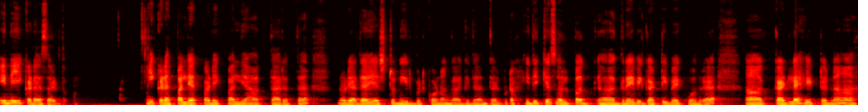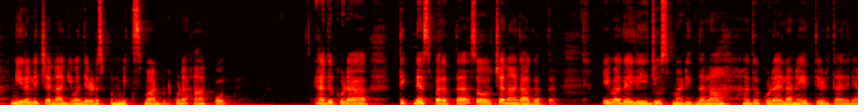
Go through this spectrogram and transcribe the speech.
ಇನ್ನು ಈ ಕಡೆ ಸೈಡ್ದು ಈ ಕಡೆ ಪಲ್ಯದ ಪಡಿಗೆ ಪಲ್ಯ ಆಗ್ತಾ ಇರುತ್ತೆ. ನೋಡಿ, ಅದೇ ಎಷ್ಟು ನೀರು ಬಿಟ್ಕೊಂಡಂಗೆ ಆಗಿದೆ ಅಂತ ಹೇಳ್ಬಿಟ್ಟು. ಇದಕ್ಕೆ ಸ್ವಲ್ಪ ಗ್ರೇವಿ ಗಟ್ಟಿ ಬೇಕು ಅಂದರೆ ಕಡಲೆ ಹಿಟ್ಟನ್ನು ನೀರಲ್ಲಿ ಚೆನ್ನಾಗಿ ಒಂದೆರಡು ಸ್ಪೂನ್ ಮಿಕ್ಸ್ ಮಾಡಿಬಿಟ್ಟು ಕೂಡ ಹಾಕ್ಬೋದು. ಅದು ಕೂಡ ತಿಕ್ನೆಸ್ ಬರುತ್ತೆ, ಸೊ ಚೆನ್ನಾಗಾಗತ್ತೆ ಇವಾಗ ಇಲ್ಲಿ ಜ್ಯೂಸ್ ಮಾಡಿದ್ನಲ್ಲ, ಅದು ಕೂಡ ಎಲ್ಲನೂ ಎತ್ತಿಡ್ತಾ ಇದ್ದೀನಿ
